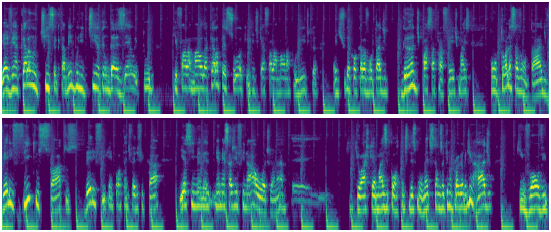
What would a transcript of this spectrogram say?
e aí vem aquela notícia que está bem bonitinha, tem um desenho e tudo, que fala mal daquela pessoa que a gente quer falar mal na política, a gente fica com aquela vontade grande de passar para frente, mas controle essa vontade, verifique os fatos, verifique, é importante verificar. E assim, minha, minha mensagem final, ótima, né? É, que, que eu acho que é mais importante nesse momento, estamos aqui num programa de rádio que envolve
